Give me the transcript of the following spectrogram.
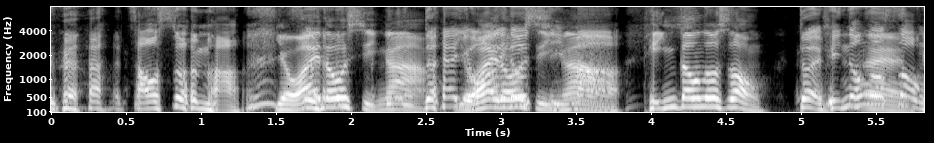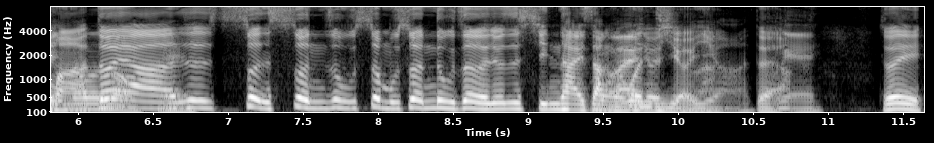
超顺嘛，有爱都行啊，对啊有爱都行行啊嘛，屏东都送，对，屏东都送嘛，对啊，哎就是顺顺路顺不顺路，这个就是心态上的问题而已啊，对啊。所以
